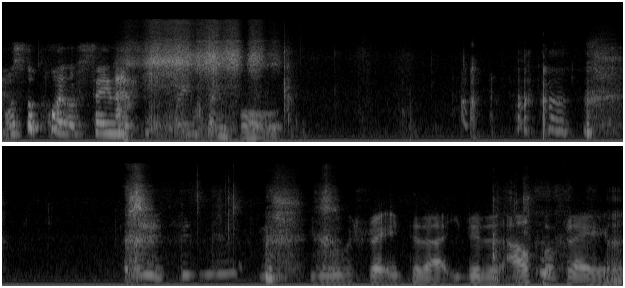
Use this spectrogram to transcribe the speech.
What's the point of saving the free ball? you moved straight into that. You did an alpha play. Uh,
